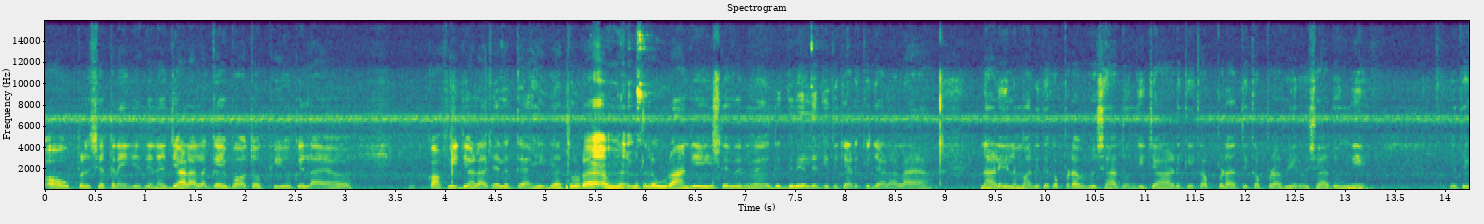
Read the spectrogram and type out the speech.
ਉਹ ਉੱਪਰ ਛਤਰੇ ਜਿਹਦੇ ਨਾਲ ਜਾਲਾ ਲੱਗਾ ਸੀ, ਬਹੁਤ ਔਖੀ ਹੋ ਕੇ ਲਾਇਆ। ਕਾਫੀ ਜਾਲਾ ਜਿਹਾ ਲੱਗਾ ਸੀਗਾ ਥੋੜਾ ਮਤਲਬ ਉਰਾਂ ਜਿਹੀ ਤੇ ਫਿਰ ਮੈਂ ਉਹਦੇ ਗਰੇਲ ਜੀ ਤੇ ਚੜ ਕੇ ਜਾਲਾ ਲਾਇਆ। ਨਾਲੇ ਅਲਮਾਰੀ ਤੇ ਕੱਪੜਾ ਵੀ ਵਿਛਾ ਦੂੰਗੀ, ਝਾੜ ਕੇ ਕੱਪੜਾ ਤੇ ਕੱਪੜਾ ਫੇਰ ਵਿਛਾ ਦੂੰਗੀ। ਤੇ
